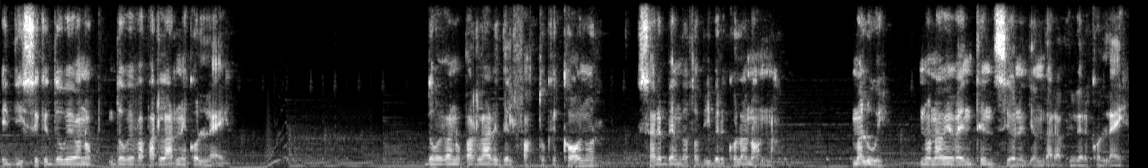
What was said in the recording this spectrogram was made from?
e disse che dovevano, doveva parlarne con lei. Dovevano parlare del fatto che Connor sarebbe andato a vivere con la nonna, ma lui non aveva intenzione di andare a vivere con lei.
